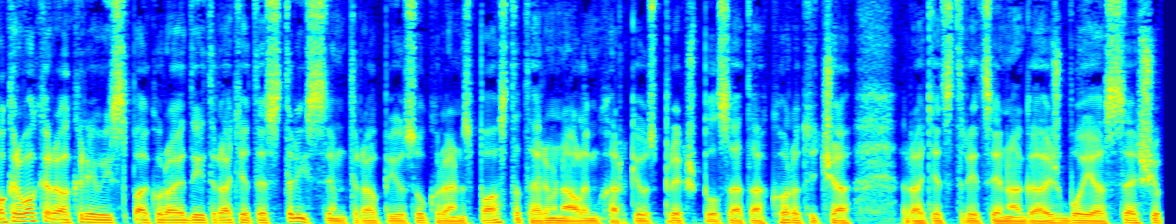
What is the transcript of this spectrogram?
Vakar vakarā Krievijas spēku raidīta raķetes 300 trāpījusi Ukrainas pasta terminālim Harkivas priekšpilsētā Korotičā. Raķetes triecienā gājuši bojā seši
